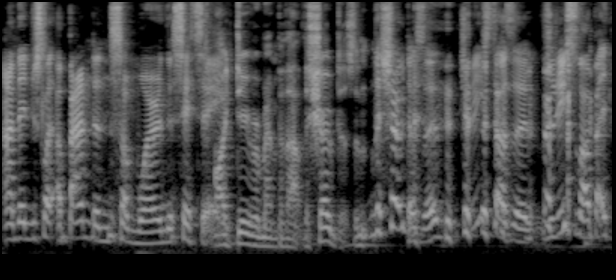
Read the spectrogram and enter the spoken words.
And then just like abandoned somewhere in the city. I do remember that. The show doesn't. The show doesn't. Janice doesn't. Janice is like,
